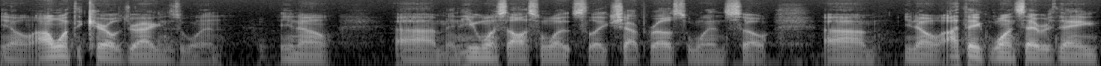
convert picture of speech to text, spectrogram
you know, I want the Carroll Dragons to win. You know. Um, and he wants Austin Westlake Chaparrals to win. So, um, you know, I think once everything,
